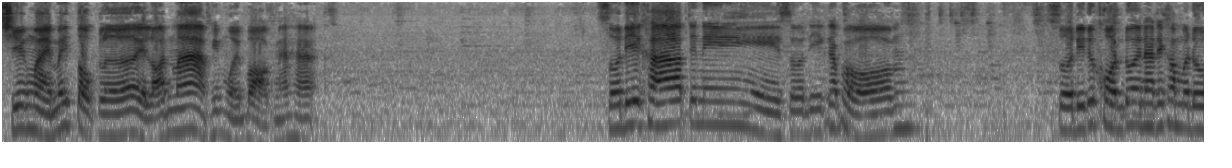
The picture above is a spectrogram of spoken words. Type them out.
เชียงใหม่ไม่ตกเลย ร้อนมากพี่หมวยบอกนะฮะ สวัสดีครับเจนี่ สวัสดีครับผม สวัสดีทุกคนด้วยนะที่เข้ามาดู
